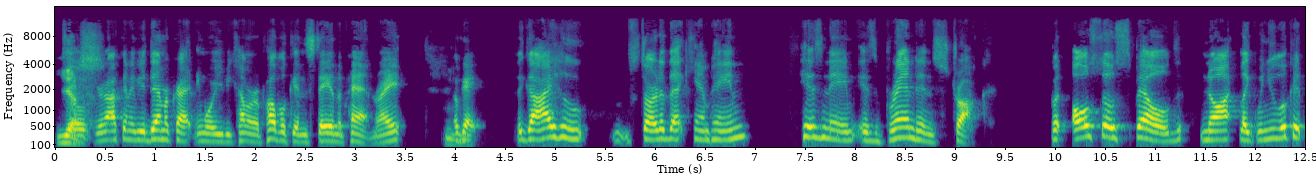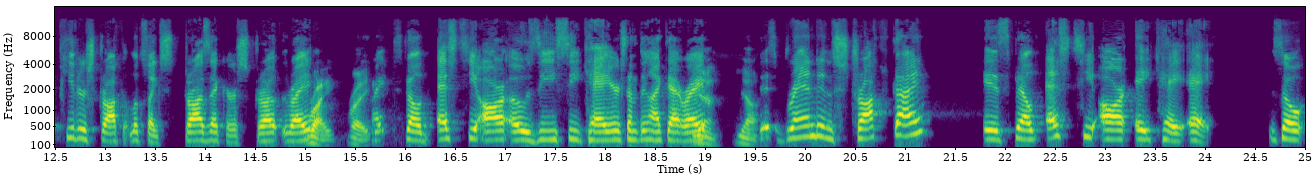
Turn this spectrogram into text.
Yes. so you're not going to be a democrat anymore you become a republican stay in the pen right Mhm. okay the guy who started that campaign his name is brandon struck but also spelled not like when you look at Peter Strzok, it looks like Strazek or Stro, right? Right, right. Right, spelled S T R O Z C K or something like that, right? Yeah, yeah. This Brandon Straka guy is spelled S T R A K A. So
